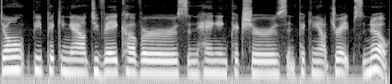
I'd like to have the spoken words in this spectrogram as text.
don't be picking out duvet covers and hanging pictures and picking out drapes. No.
